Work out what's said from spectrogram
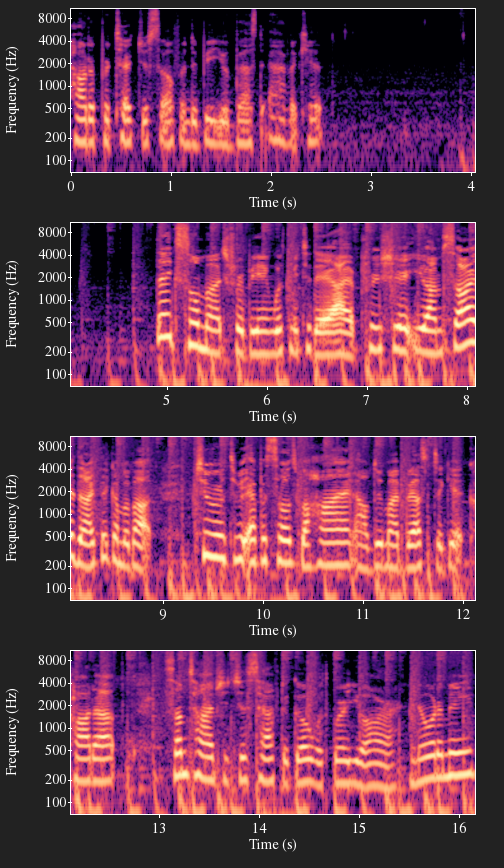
how to protect yourself and to be your best advocate. Thanks so much for being with me today. I appreciate you. I'm sorry that I think I'm about two or three episodes behind. I'll do my best to get caught up. Sometimes you just have to go with where you are. You know what I mean?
